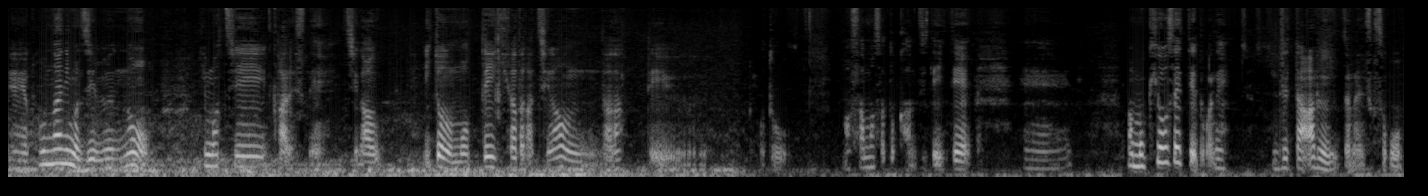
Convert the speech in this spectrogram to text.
えー、こんなにも自分の気持ちがですね、違う。意図の持っていき方が違うんだなっていうことを、まさまさと感じていて、えーまあ、目標設定とかね、絶対あるじゃないですか、そこを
